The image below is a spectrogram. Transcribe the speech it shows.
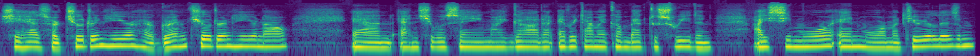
She has her children here, her grandchildren here now, and and she was saying, "My God, every time I come back to Sweden, I see more and more materialism,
